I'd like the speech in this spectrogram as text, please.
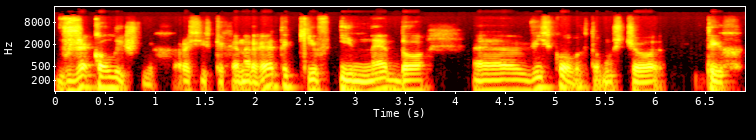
вже колишніх російських енергетиків і не до Е, військових, тому що тих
